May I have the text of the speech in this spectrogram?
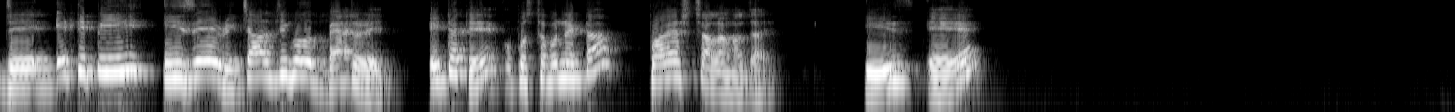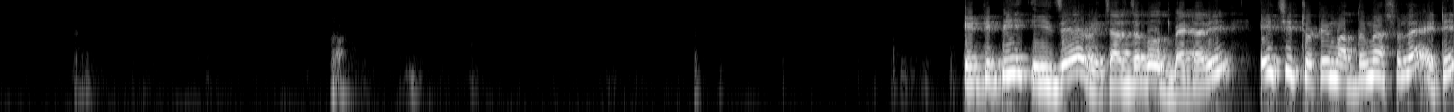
যে ATP is a rechargeable battery এটাকে উপস্থাপনের একটা প্রয়াস চালানো যায়। Is a ATP is a rechargeable battery এই চিত্রটির মাধ্যমে আসলে এটি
